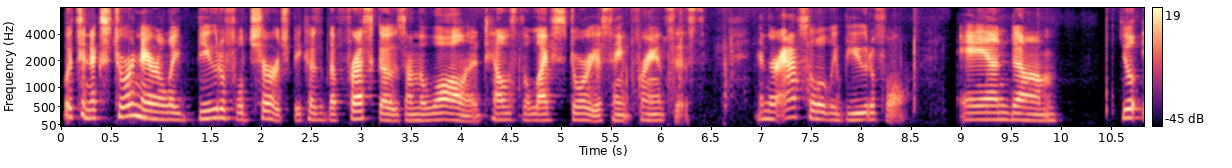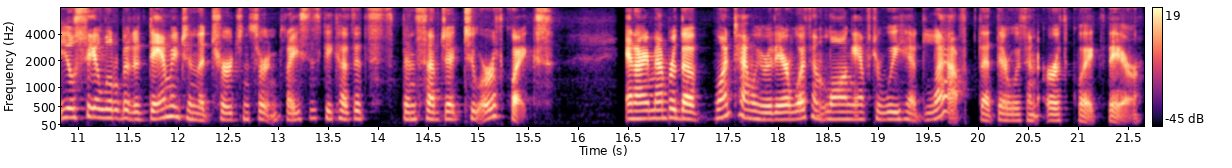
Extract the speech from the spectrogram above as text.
well, it's an extraordinarily beautiful church because of the frescoes on the wall, and it tells the life story of St. Francis. And they're absolutely beautiful. And um, you'll, you'll see a little bit of damage in the church in certain places because it's been subject to earthquakes. And I remember the one time we were there wasn't long after we had left that there was an earthquake there.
